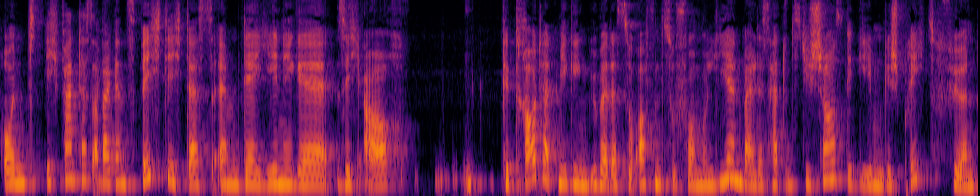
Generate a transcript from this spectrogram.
Und ich fand das aber ganz wichtig, dass ähm, derjenige sich auch getraut hat, mir gegenüber das so offen zu formulieren, weil das hat uns die Chance gegeben, Gespräch zu führen.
